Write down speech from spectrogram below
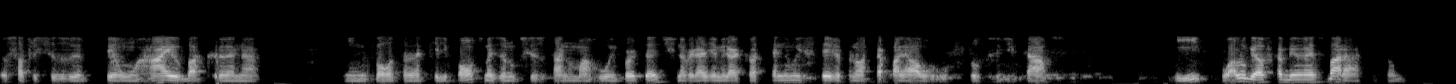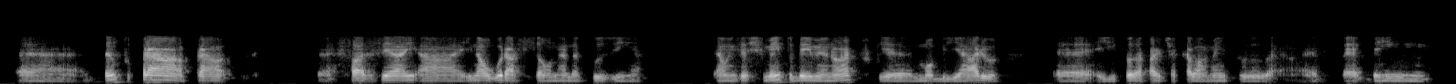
eu só preciso ter um raio bacana em volta daquele ponto, mas eu não preciso estar numa rua importante. Na verdade, é melhor que eu até não esteja para não atrapalhar o fluxo de carros. E o aluguel fica bem mais barato. Então, é, tanto para é, fazer a, a, inauguração né, da cozinha, é um investimento bem menor, porque mobiliário é, e toda a parte de acabamento é, é bem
